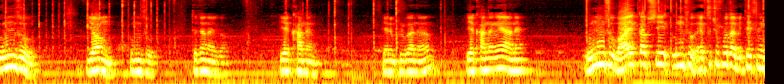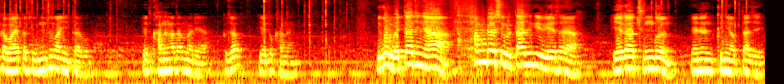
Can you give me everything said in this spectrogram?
음수, 0, 음수. 되잖아, 이거. 얘 가능. 얘는 불가능. 얘 가능해, 안 해? 음수, y값이 음수, x축보다 밑에 있으니까 y값이 음수만 있다고. 얘도 가능하단 말이야. 그죠? 얘도 가능. 이걸 왜 따지냐? 판별식을 따지기 위해서야. 얘가 중근, 얘는 근이 없다지.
